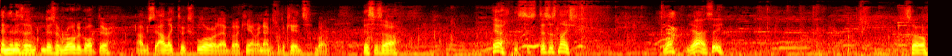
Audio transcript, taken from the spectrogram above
And then there's a there's a road to go up there. Obviously, I like to explore that, but I can't right now because with the kids. But this is uh, yeah, this is this is nice. Yeah, yeah, I see. So,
